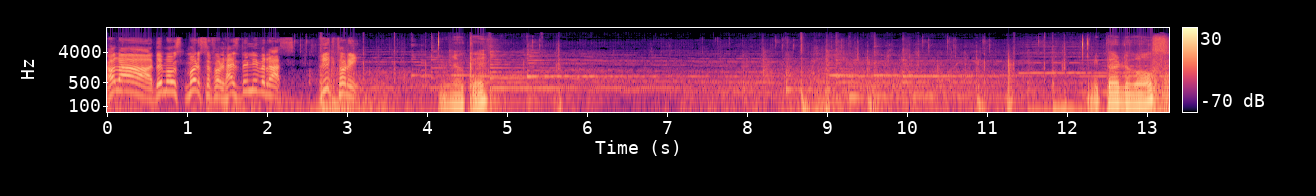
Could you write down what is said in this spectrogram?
Allah, the most merciful, has delivered us. Victory! Okay. Repair the walls.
